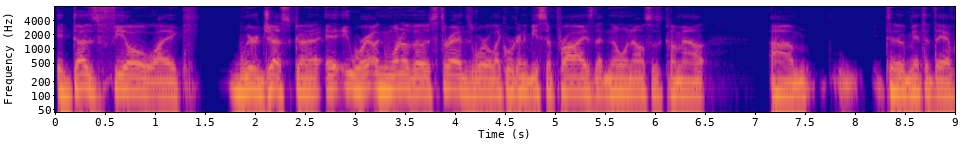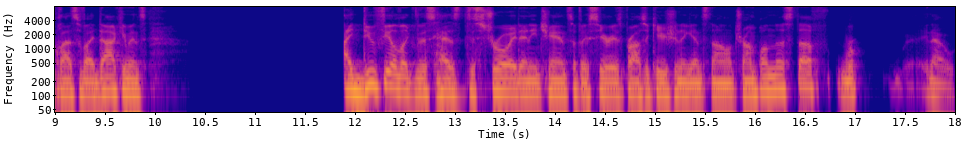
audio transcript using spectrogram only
It does feel like we're just gonna it, we're in one of those threads where like we're gonna be surprised that no one else has come out um, to admit that they have classified documents. I do feel like this has destroyed any chance of a serious prosecution against Donald Trump on this stuff. You know,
